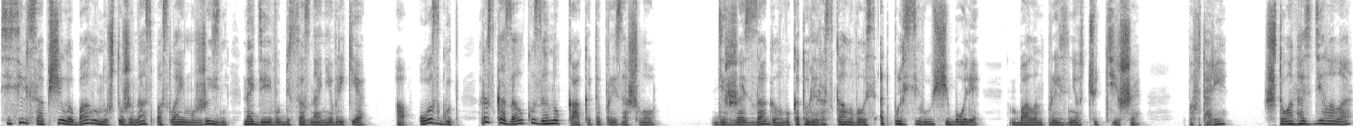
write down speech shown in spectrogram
Сесиль сообщила Балуну, что жена спасла ему жизнь, найдя его без сознания в реке, а Озгут рассказал кузену, как это произошло. Держась за голову, которая раскалывалась от пульсирующей боли, Балан произнес чуть тише. «Повтори, что она сделала?»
